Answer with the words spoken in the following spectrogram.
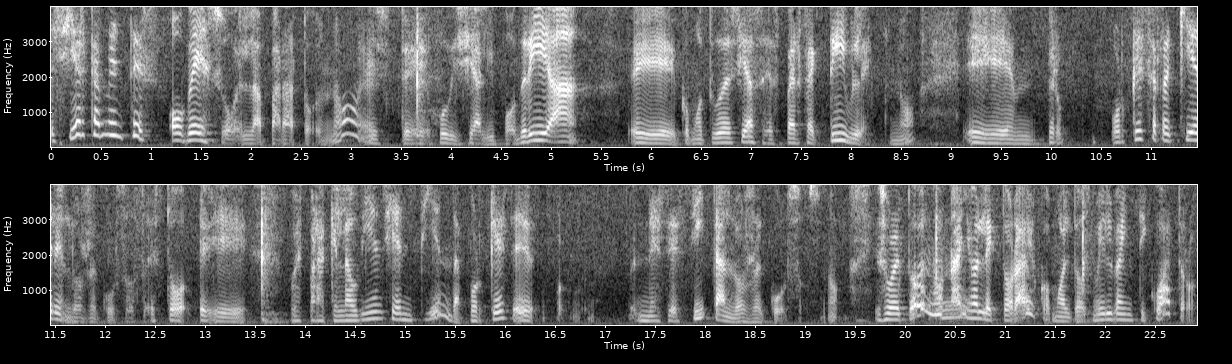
ciertamente es obeso el aparato ¿no? este, judicial y podría eh, como tú decías, es perfectible, ¿no? Eh, pero ¿por qué se requieren los recursos? Esto, eh, pues para que la audiencia entienda por qué se necesitan los recursos, ¿no? Y sobre todo en un año electoral como el 2024.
